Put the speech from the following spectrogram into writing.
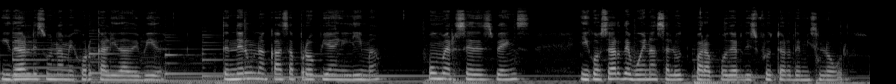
y darles una mejor calidad de vida. Tener una casa propia en Lima, un Mercedes-Benz y gozar de buena salud para poder disfrutar de mis logros.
